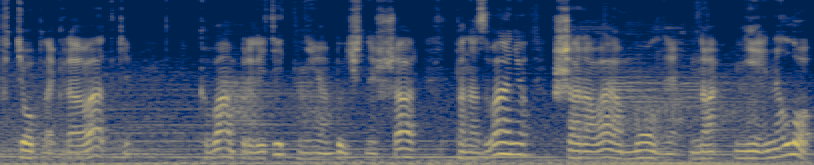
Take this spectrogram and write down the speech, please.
в теплой кроватке, к вам прилетит необычный шар по названию шаровая молния, но не НЛО,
